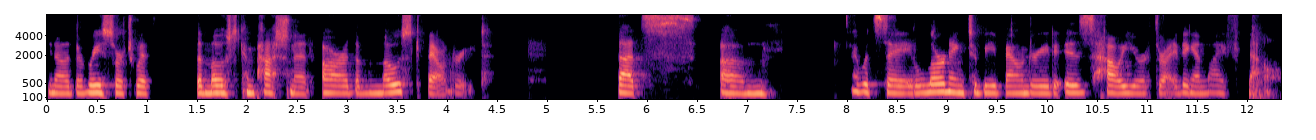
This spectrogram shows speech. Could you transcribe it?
you know the research with the most compassionate are the most boundaried that's um i would say learning to be boundaried is how you're thriving in life now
